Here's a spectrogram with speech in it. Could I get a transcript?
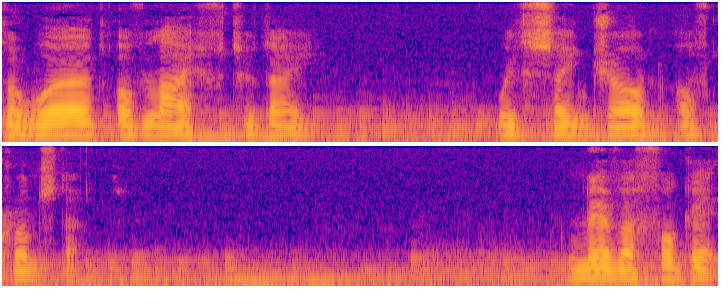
the word of life today with St. John of Kronstadt. Never forget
